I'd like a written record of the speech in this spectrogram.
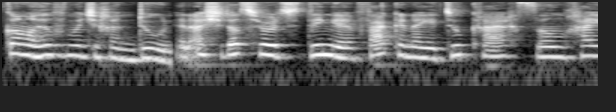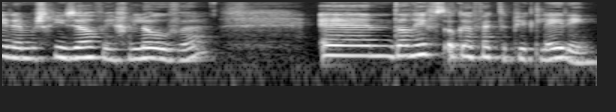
Kan al heel veel met je gaan doen. En als je dat soort dingen vaker naar je toe krijgt, dan ga je er misschien zelf in geloven. En dan heeft het ook effect op je kleding.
